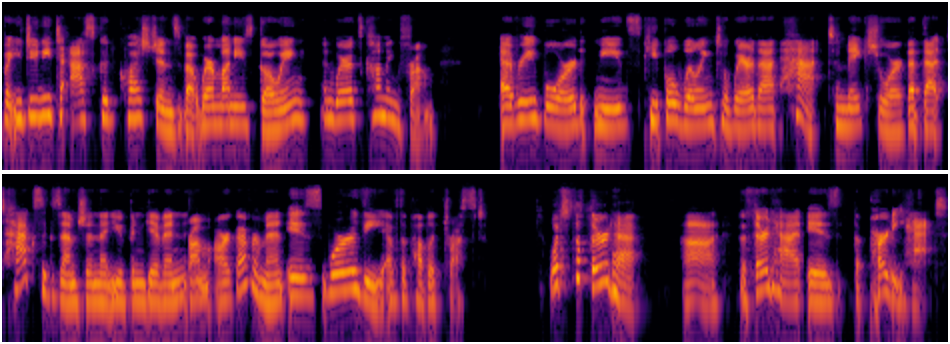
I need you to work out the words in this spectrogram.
but you do need to ask good questions about where money's going and where it's coming from. Every board needs people willing to wear that hat to make sure that that tax exemption that you've been given from our government is worthy of the public trust. What's the third hat? Ah, the third hat is the party hat.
